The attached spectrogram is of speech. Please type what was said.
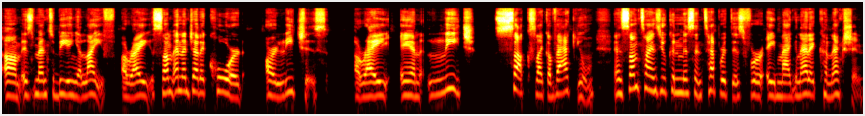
um, is meant to be in your life. All right. Some energetic cord are leeches, all right? And leech sucks like a vacuum. And sometimes you can misinterpret this for a magnetic connection,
